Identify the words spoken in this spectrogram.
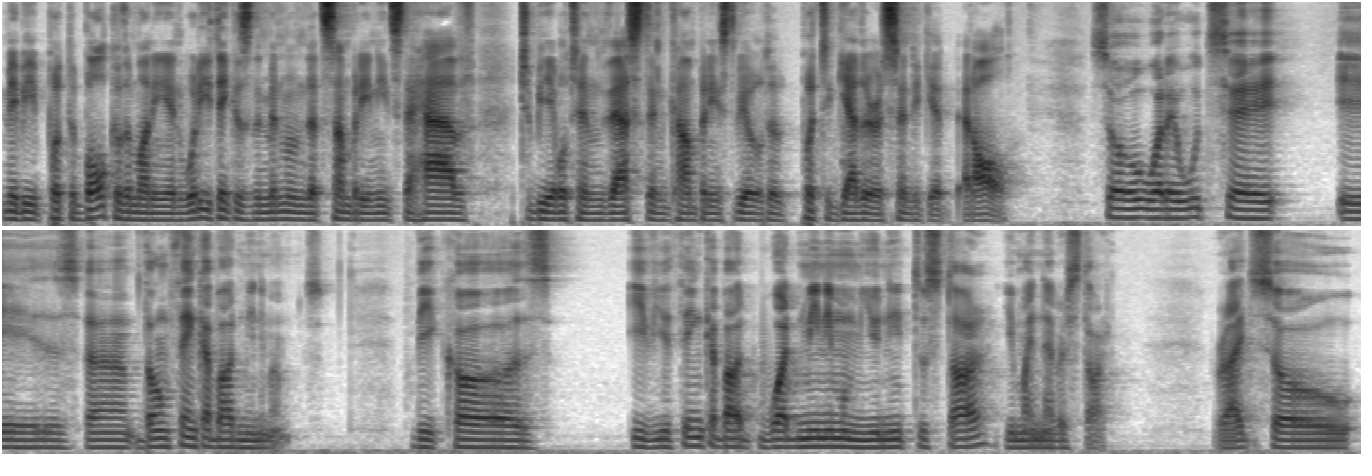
maybe put the bulk of the money in. What do you think is the minimum that somebody needs to have to be able to invest in companies, to be able to put together a syndicate at all? So, what I would say is um, don't think about minimums because if you think about what minimum you need to start, you might never start, right? So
